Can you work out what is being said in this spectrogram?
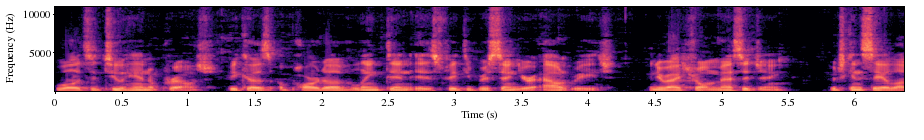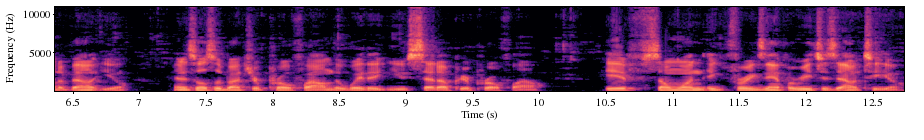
well, it's a two hand approach because a part of LinkedIn is 50% your outreach and your actual messaging, which can say a lot about you. And it's also about your profile and the way that you set up your profile. If someone, eh, for example, reaches out to you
